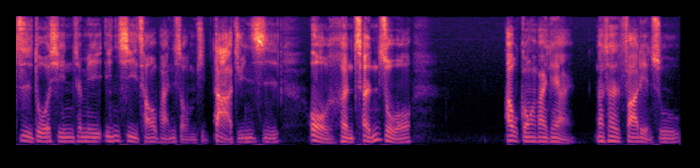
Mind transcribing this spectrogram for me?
智多星，什么英系操盘手，是大军师哦，很沉着。啊，我公开拍天啊，那他发脸书。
